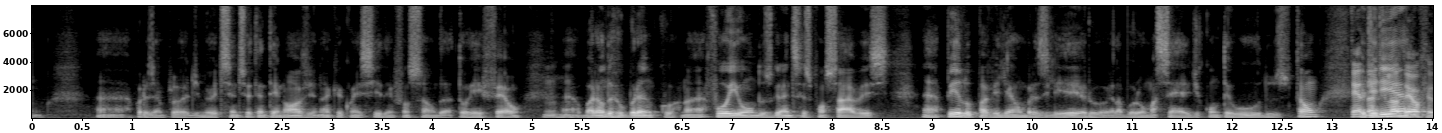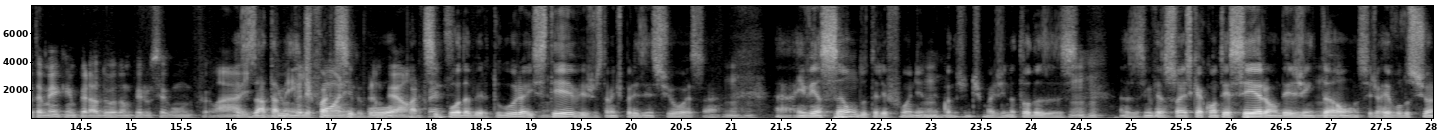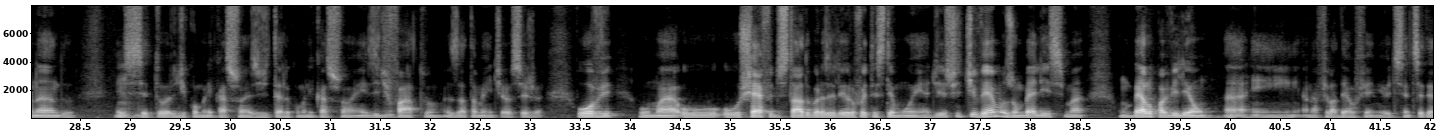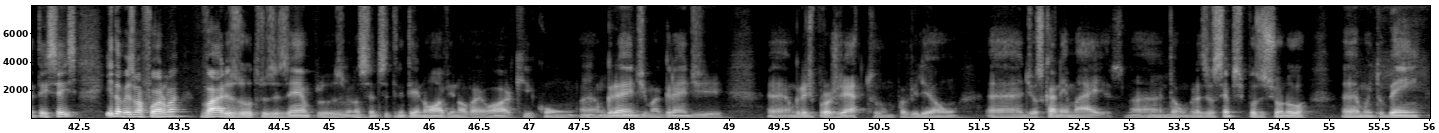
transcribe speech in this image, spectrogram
Uh, por exemplo, de 1889, né, que é conhecida em função da Torre Eiffel. Uhum. Uh, o Barão do Rio Branco né, foi um dos grandes responsáveis uh, pelo pavilhão brasileiro, elaborou uma série de conteúdos. Então, Tem a da diria... Filadélfia também, que o imperador Dom Pedro II foi lá. Exatamente, participou, participou da abertura, esteve, justamente presenciou essa uhum. a invenção do telefone, né, uhum. quando a gente imagina todas as, uhum. as invenções que aconteceram desde então, uhum. ou seja, revolucionando esse uhum. setor de comunicações e de telecomunicações, e de uhum. fato, exatamente, ou seja, houve uma. O, o chefe do Estado brasileiro foi testemunha disso, e tivemos um belíssima, um belo pavilhão uh, em, na Filadélfia em 1876, e da mesma forma, vários outros exemplos, uhum. 1939 em Nova York, com uh, um grande, uma grande, uh, um grande projeto, um pavilhão de Oscar Niemeyer. Né? Uhum. Então, o Brasil sempre se posicionou muito bem.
